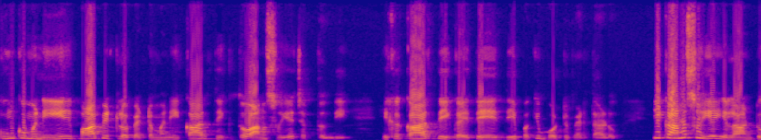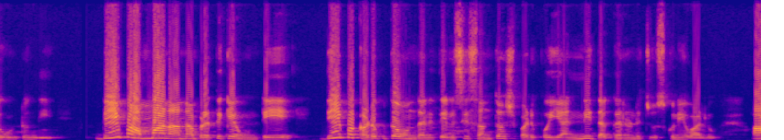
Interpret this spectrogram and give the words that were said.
కుంకుమని పాపిట్లో పెట్టమని కార్తీక్తో అనసూయ చెప్తుంది. ఇక కార్తీక్ అయితే దీపకి బొట్టు పెడతాడు. ఇక అనసూయ ఇలా అంటూ ఉంటుంది. దీప అమ్మా నాన్న బ్రతికే ఉంటే దీప కడుపుతో ఉందని తెలిసి సంతోషపడిపోయి అన్ని దగ్గరుండి చూసుకునేవాళ్ళు. ఆ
